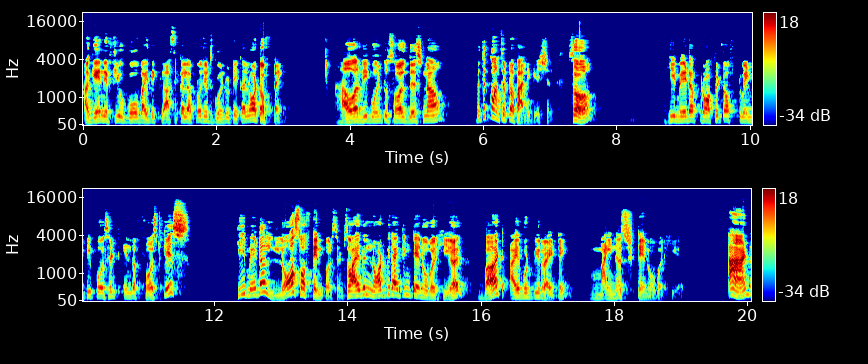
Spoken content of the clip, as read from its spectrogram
again, if you go by the classical approach, it's going to take a lot of time. How are we going to solve this now? With the concept of alligation. So, he made a profit of 20% in the first case. He made a loss of 10%. So, I will not be writing 10 over here, but I would be writing minus 10 over here. And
